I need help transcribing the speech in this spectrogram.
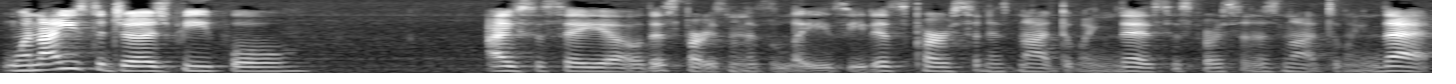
When I used to judge people, I used to say, yo, this person is lazy. This person is not doing this. This person is not doing that.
